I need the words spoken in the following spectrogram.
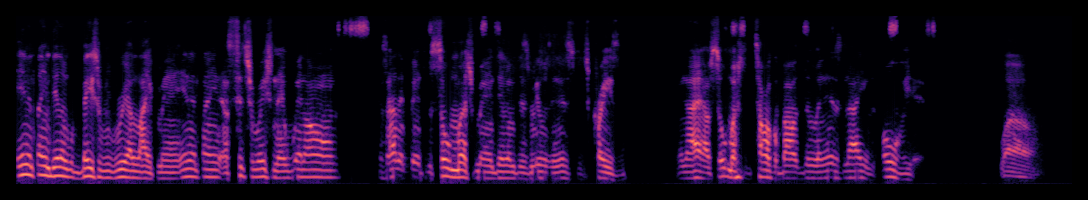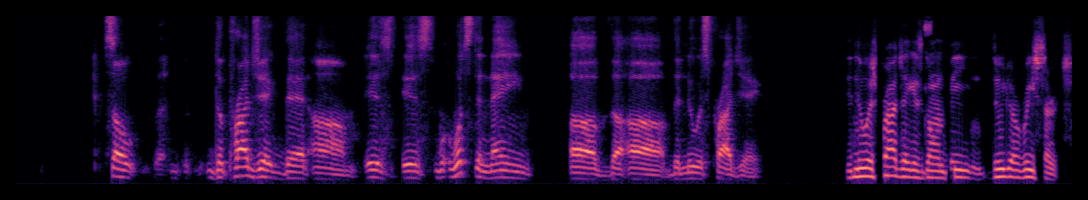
anything dealing with basically with real life, man. Anything, a situation that went on. Because I've been through so much, man, dealing with this music. It's just crazy. And I have so much to talk about doing. It's not even over yet. Wow. So the project that um is is what's the name of the uh the newest project? The newest project is going to be do your research.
